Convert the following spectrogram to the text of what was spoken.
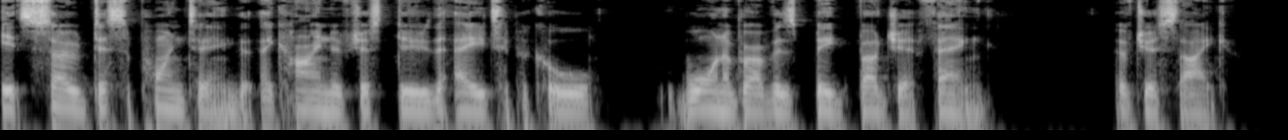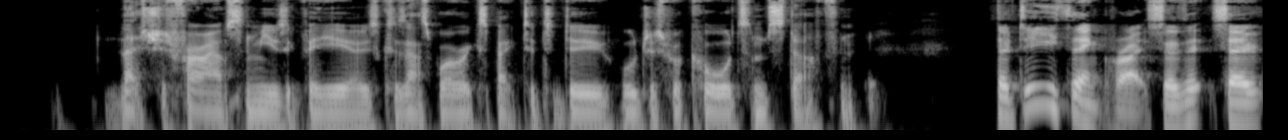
It's so disappointing that they kind of just do the atypical Warner Brothers big budget thing of just like, let's just throw out some music videos because that's what we're expected to do. We'll just record some stuff and So, do you think right? So, that so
